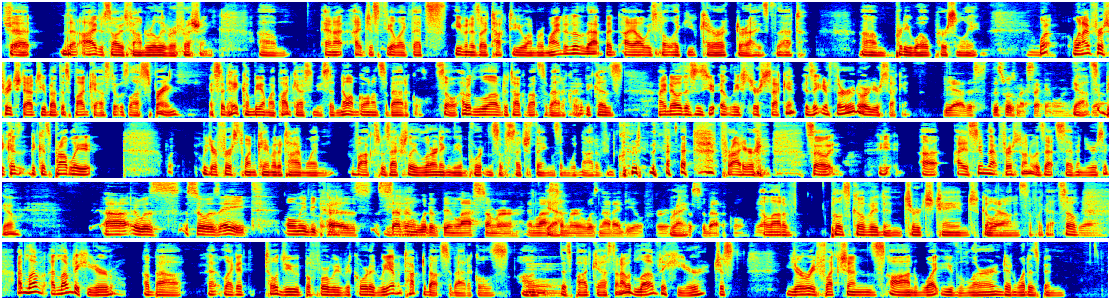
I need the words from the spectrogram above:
sure. that, that I just always found really refreshing. Um, and I, I just feel like that's even as I talk to you, I'm reminded of that, but I always felt like you characterized that um, pretty well personally. Mm. What when I first reached out to you about this podcast, it was last spring. I said, Hey, come be on my podcast. And you said, No, I'm going on sabbatical. So I would love to talk about sabbatical because I know this is your, at least your second. Is it your third or your second? Yeah, this this was my second one. Yeah, yeah. So because because probably your first one came at a time when Vox was actually learning the importance of such things and would not have included that prior. So uh, I assume that first one was that seven years ago. Uh, it was so it was eight only because okay. seven yeah. would have been last summer, and last yeah. summer was not ideal for right. a sabbatical. Yeah. A lot of post COVID and church change going on and stuff like that. So I'd love I'd love to hear about uh, like I told you before we recorded, we haven't talked about sabbaticals on mm. this podcast, and I would love to hear just your reflections on what you've learned and what has been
